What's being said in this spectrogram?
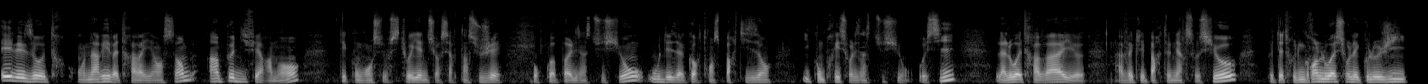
et les autres, on arrive à travailler ensemble un peu différemment, des conventions citoyennes sur certains sujets, pourquoi pas les institutions, ou des accords transpartisans, y compris sur les institutions aussi. La loi travail euh, avec les partenaires sociaux, peut-être une grande loi sur l'écologie,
